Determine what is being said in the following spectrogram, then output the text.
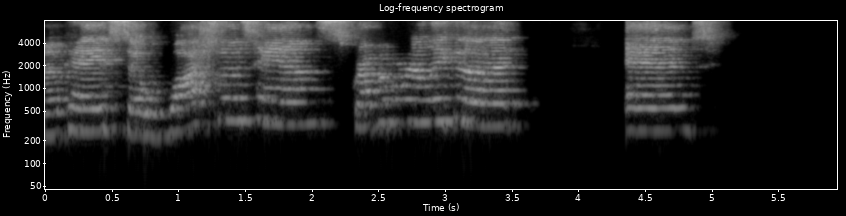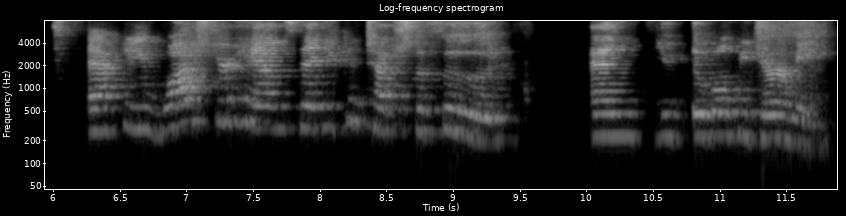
Okay, so wash those hands, scrub them really good, and after you washed your hands, then you can touch the food and you it won't be germy.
